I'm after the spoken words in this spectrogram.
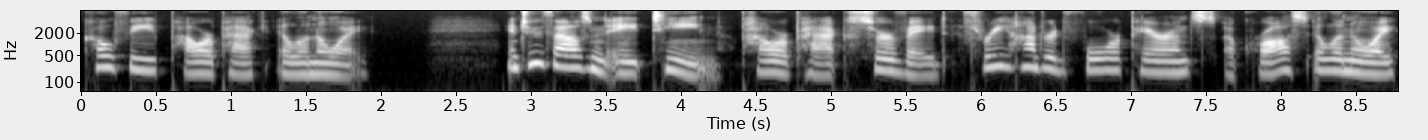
COFI POWER-PAC Illinois. In 2018, POWER-PAC surveyed 304 parents across Illinois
